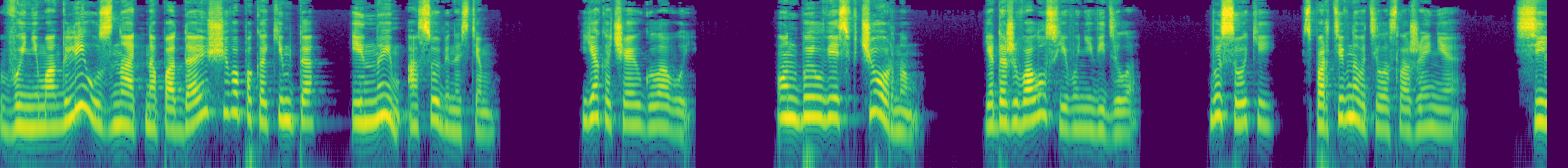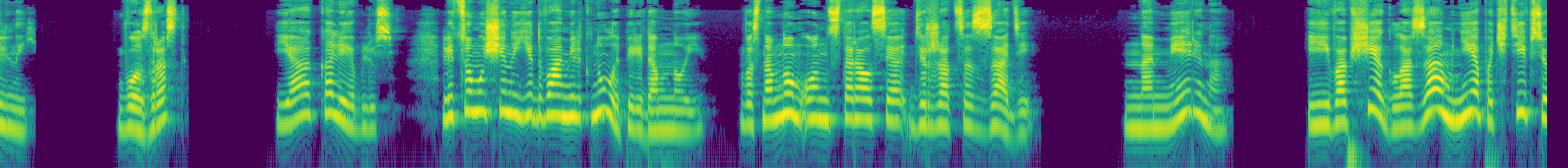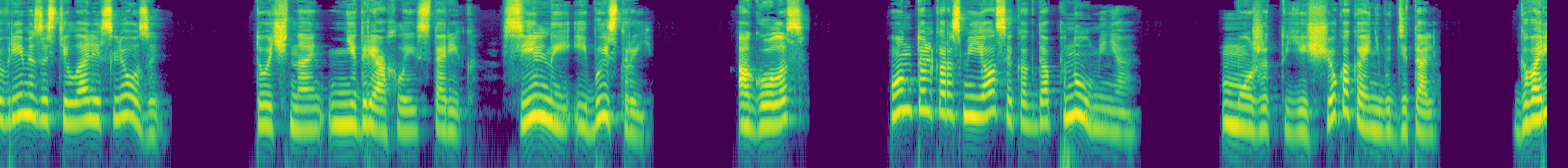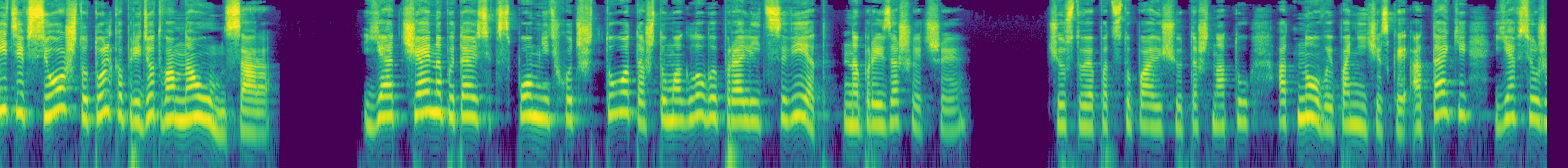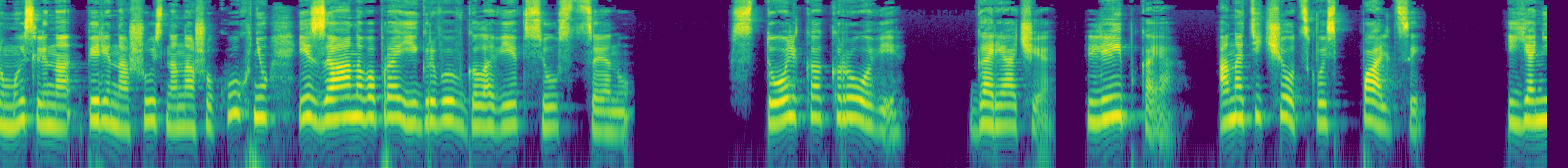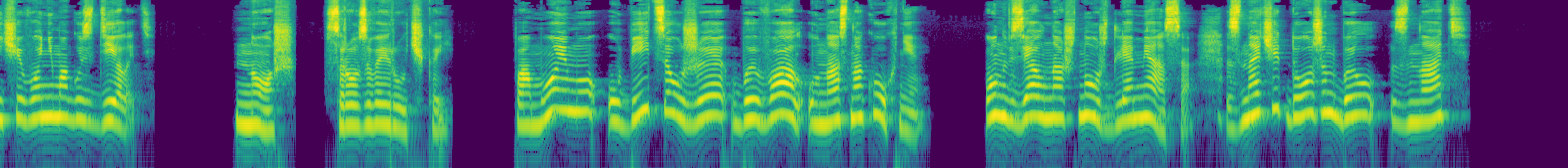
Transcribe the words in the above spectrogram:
Вы не могли узнать нападающего по каким-то иным особенностям? Я качаю головой. Он был весь в черном. Я даже волос его не видела. Высокий, спортивного телосложения, сильный. Возраст? Я колеблюсь. Лицо мужчины едва мелькнуло передо мной. В основном он старался держаться сзади. Намеренно? И вообще глаза мне почти все время застилали слезы. Точно не дряхлый старик сильный и быстрый. А голос? Он только рассмеялся, когда пнул меня. Может, еще какая-нибудь деталь? Говорите все, что только придет вам на ум, Сара. Я отчаянно пытаюсь вспомнить хоть что-то, что могло бы пролить свет на произошедшее. Чувствуя подступающую тошноту от новой панической атаки, я все же мысленно переношусь на нашу кухню и заново проигрываю в голове всю сцену. Столько крови, горячая, липкая, она течет сквозь пальцы, и я ничего не могу сделать. Нож с розовой ручкой. По-моему, убийца уже бывал у нас на кухне. Он взял наш нож для мяса, значит, должен был знать.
